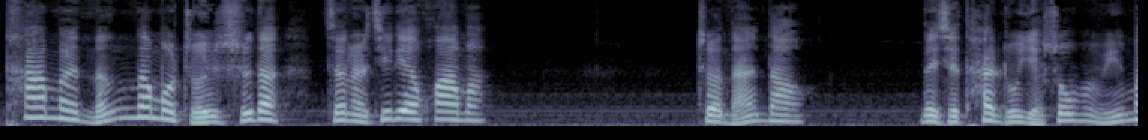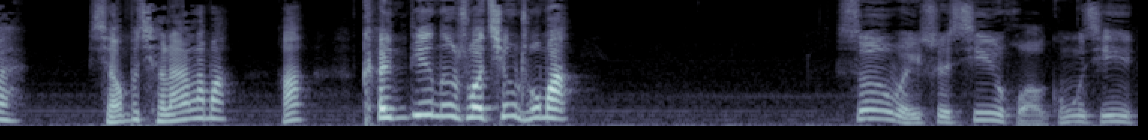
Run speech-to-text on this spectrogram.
他们能那么准时的在那接电话吗？这难道那些摊主也说不明白、想不起来了吗？啊，肯定能说清楚吗？孙伟是心火攻心，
